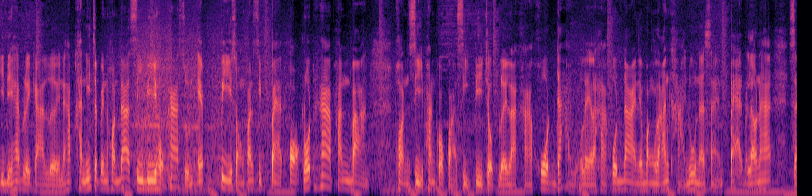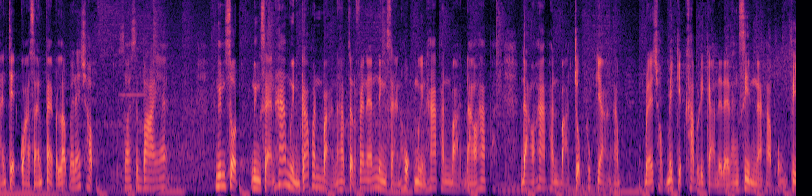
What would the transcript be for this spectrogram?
ยินดีให้บริการเลยนะครับ คันนี้จะเป็น Honda CB 650F ปี 2018 ออกรถ 5,000 บาท ผ่อน 4,000 กว่ากว่า 4 ปีจบเลยราคาโคตรได้บอกเลยราคาโคตรได้เนี่ยบางร้านขายดูนะแสนแปดไปแล้วนะฮะแสนเจ็ดกว่าแสนแปดไปแล้วไปได้ช็อป สบายฮะเงินสด 159,000 บาทนะครับจัดไฟแนนซ์165,000 บาท ดาว5ดาว5,000 บาท จบทุกอย่างครับบริษัทช็อปไม่เก็บค่าบริการใดๆทั้งสิ้นนะครับผมฟรี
